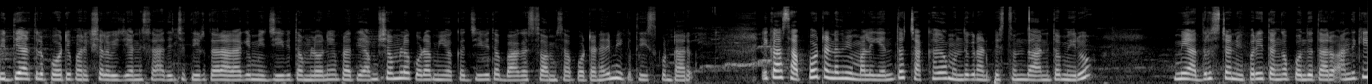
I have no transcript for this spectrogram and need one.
విద్యార్థులు పోటీ పరీక్షల విజయాన్ని సాధించి తీరుతారు. అలాగే మీ జీవితంలోని ప్రతి అంశంలో కూడా మీ యొక్క జీవిత భాగస్వామి సపోర్ట్ అనేది మీకు తీసుకుంటారు. ఇక ఆ సపోర్ట్ అనేది మిమ్మల్ని ఎంతో చక్కగా ముందుకు నడిపిస్తుంది. దానితో మీరు మీ అదృష్టాన్ని విపరీతంగా పొందుతారు. అందుకే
